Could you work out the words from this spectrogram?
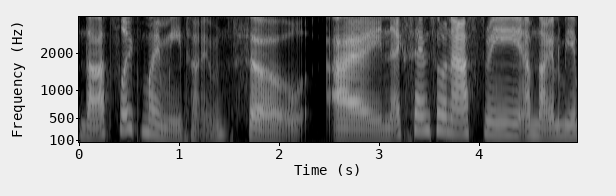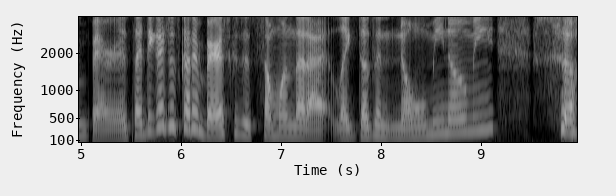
that's like my me time. So I next time someone asks me, I'm not gonna be embarrassed. I think I just got embarrassed because it's someone that I like doesn't know me, know me. So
